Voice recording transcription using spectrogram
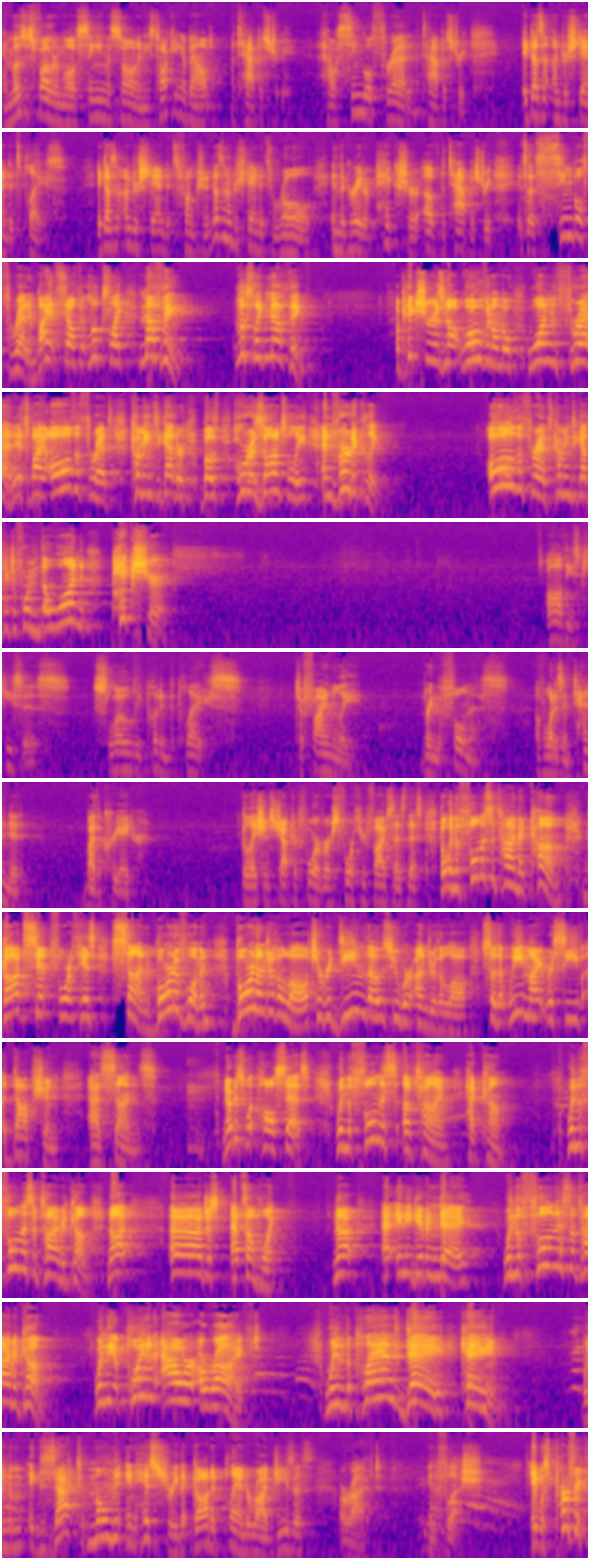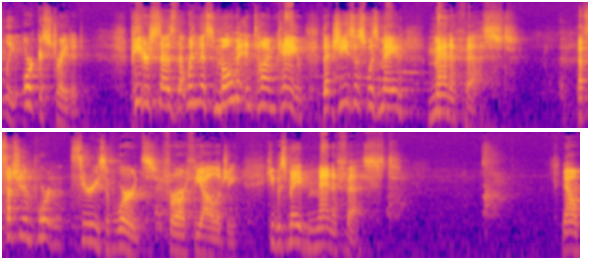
And Moses' father in law is singing the song, and he's talking about a tapestry and how a single thread in the tapestry it doesn't understand its place. It doesn't understand its function. It doesn't understand its role in the greater picture of the tapestry. It's a single thread, and by itself, it looks like nothing. It looks like nothing. A picture is not woven on the one thread, it's by all the threads coming together, both horizontally and vertically. All the threads coming together to form the one picture all these pieces slowly put into place to finally bring the fullness of what is intended by the Creator. Galatians chapter 4, verse 4 through 5 says this But when the fullness of time had come, God sent forth his Son, born of woman, born under the law, to redeem those who were under the law, so that we might receive adoption as sons. Notice what Paul says. When the fullness of time had come. When the fullness of time had come, not uh, just at some point, not at any given day, when the fullness of time had come, when the appointed hour arrived, when the planned day came, when the exact moment in history that God had planned arrived, Jesus arrived in flesh. It was perfectly orchestrated. Peter says that when this moment in time came, that Jesus was made manifest. That's such an important series of words for our theology. He was made manifest. Now,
